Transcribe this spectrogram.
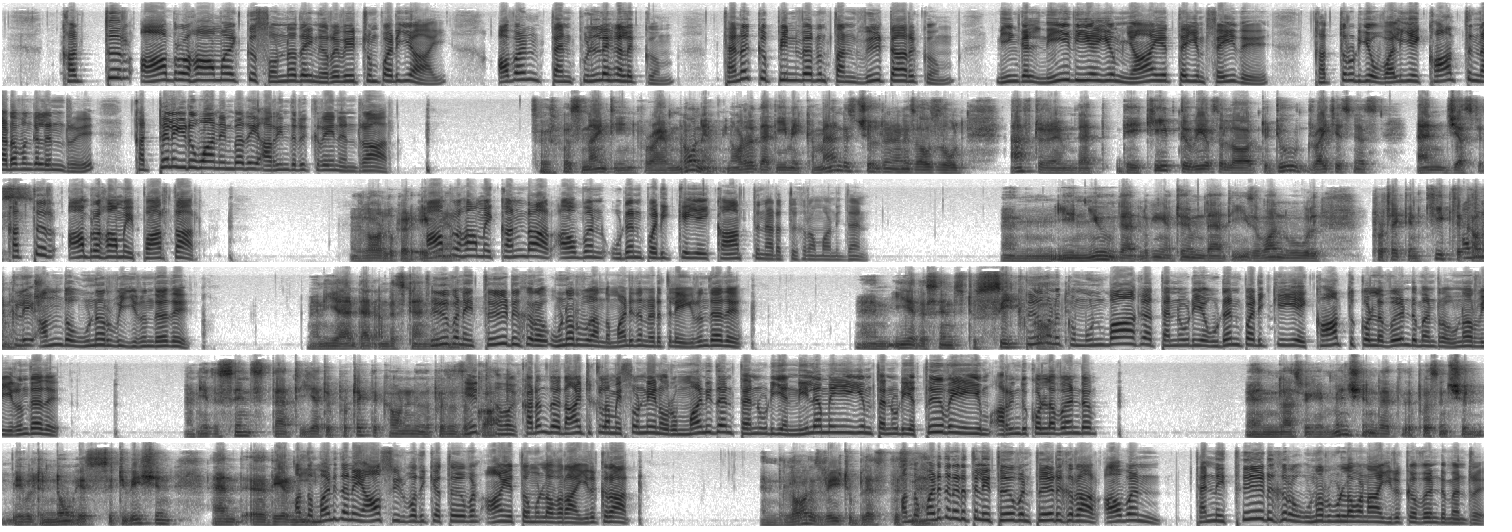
கட் கத்தர் ஆபிரகாமுக்கு சொன்னதை நிறைவேற்றும்படியாய் அவன் தன் பிள்ளைகளுக்கும் தனக்கு பின்வரும் தன் வீட்டாருக்கும் நீங்கள் நீதியையும் நியாயத்தையும் செய்து கத்தருடைய வழியை காத்து நடவுங்கள் என்று கட்டளையிடுவான் என்பதை அறிந்திருக்கிறேன் என்றார் So verse 19, For I have known him, in order that he may command his children and his household after him, that they keep the way of the Lord to do righteousness and justice. கத்தர் ஆபிரகாமை பார்த்தார் And the Lord looked at Abraham, ஆபிரகாமை கண்டார் அவன் உடன்படிக்கையை காத்து நடத்துகிற மனிதன் and he knew that looking at him, that he is the one who will protect and keep the அவனுக்குள்ளே covenant. அந்த உணர்வு இருந்தது And he had that understanding. தேவனை தேடுகிற உணர்வு அந்த மனிதனிடத்திலே இருந்தது தேவனுக்கு முன்பாக தன்னுடைய உடன்படிக்கையை காத்து கொள்ள வேண்டும் என்ற உணர்வு இருந்தது And he had the sense that he had to protect the covenant in the presence of நேற்று- God. அவ- கடந்த ஞாயிற்றுக்கிழமை சொன்னேன் ஒரு மனிதன் தன்னுடைய நிலைமையையும் தன்னுடைய தேவையையும் அறிந்து கொள்ள வேண்டும் And last week I mentioned that the person should be able to know his situation and uh, their அந்த need. மனிதனை ஆசீர்வதிக்க தேவன் ஆயத்தமுள்ளவராய் இருக்கிறார் And the Lord is ready to bless this அந்த man. மனிதனிடத்திலே தேவன் தேடுகிறார் அவன் தன்னை தேடுகிற உணர்வுள்ளவனாய் இருக்க வேண்டும் என்று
